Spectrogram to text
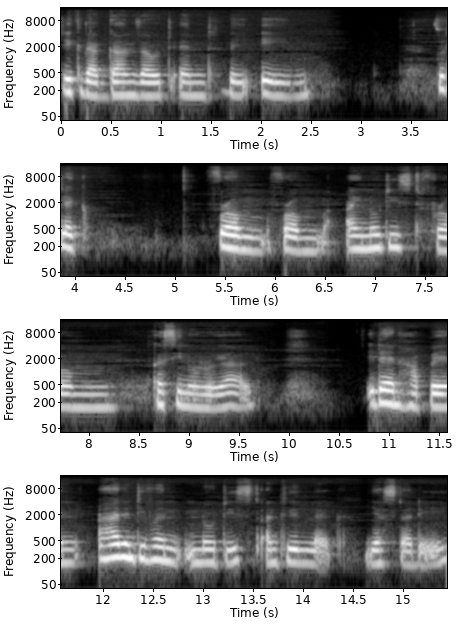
take their guns out and they aim. So like from from I noticed from Casino Royale, it didn't happen. I hadn't even noticed until like yesterday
